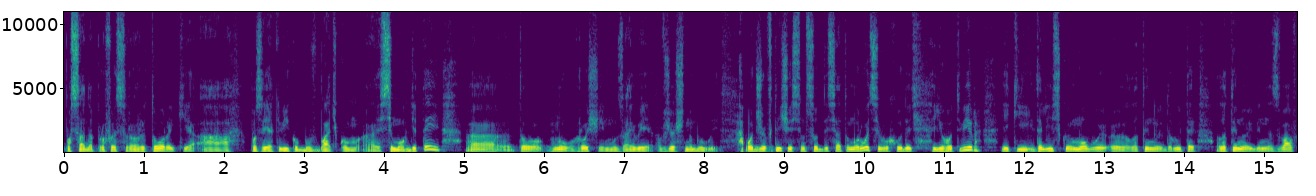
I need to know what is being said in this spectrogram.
посада професора риторики. А поза як Віко був батьком сімох дітей, то ну гроші йому зайві вже ж не були. Отже, в 1710 році виходить його твір, який італійською мовою е, латиною даруйте латиною він назвав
